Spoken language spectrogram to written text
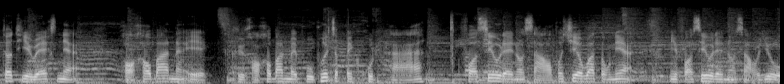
เจ้าทีเร็กซ์เนี่ยขอเข้าบ้านนางเอก คือขอเข้าบ้านใบพลูเพื่อจะไปขุดหาฟอสซิลไดโนเสาร์เพราะเชื่อว่าตรงเนี้ยมีฟอสซิลไดโนเสาร์อยู่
